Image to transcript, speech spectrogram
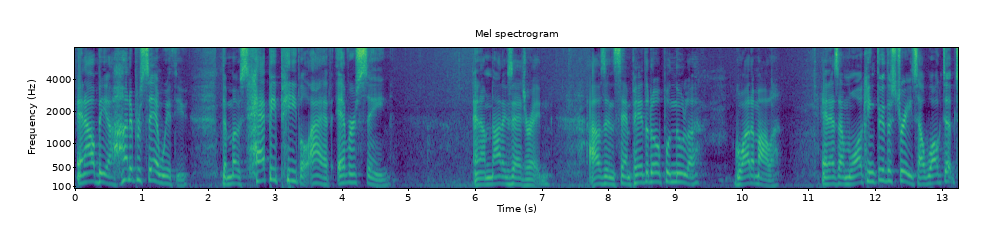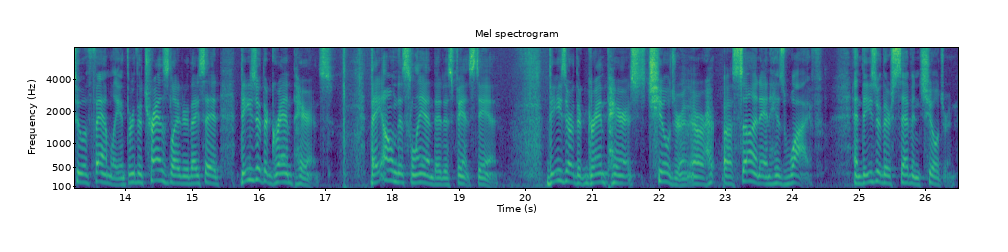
And I'll be 100% with you. The most happy people I have ever seen, and I'm not exaggerating, I was in San Pedro Pinula, Guatemala. And as I'm walking through the streets, I walked up to a family, and through the translator, they said, These are the grandparents. They own this land that is fenced in. These are the grandparents' children, or a son and his wife. And these are their seven children.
